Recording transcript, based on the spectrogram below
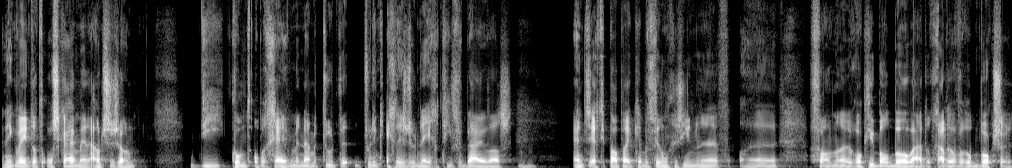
en ik weet dat Oscar, mijn oudste zoon, die komt op een gegeven moment naar me toe, toen ik echt in zo'n negatieve bui was. En toen zegt hij, papa, ik heb een film gezien eh, eh, van eh, Rocky Balboa. Dat gaat over een bokser,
